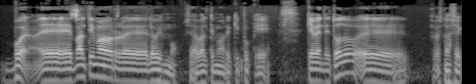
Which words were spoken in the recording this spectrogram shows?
Bueno, eh, Baltimore eh, lo mismo. O sea, Baltimore equipo que, que vende todo. eh, pues no sé,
